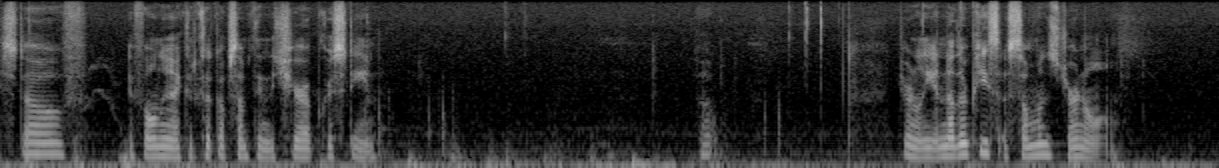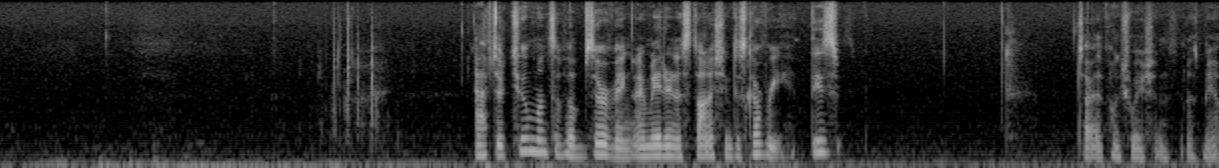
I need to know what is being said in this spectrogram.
Stove. If only I could cook up something to cheer up Christine. Oh. Journaling. Another piece of someone's journal. After two months of observing, I made an astonishing discovery. These. Sorry, the punctuation messed me up.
